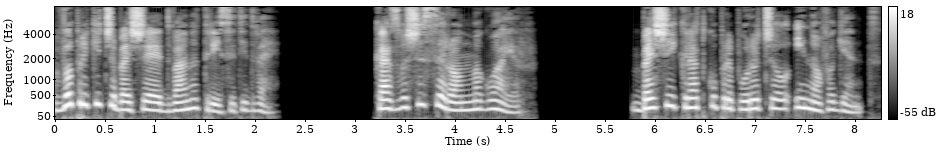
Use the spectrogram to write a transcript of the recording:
Въпреки, че беше едва на 32. Казваше се Рон Магуайер. Беше и кратко препоръчал и нов агент.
